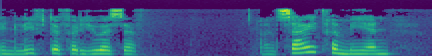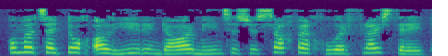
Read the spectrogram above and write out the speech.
en liefde vir Joosef. Want sy het gemeen, omdat sy toch al hier en daar mense so sagweg hoor fluister het,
